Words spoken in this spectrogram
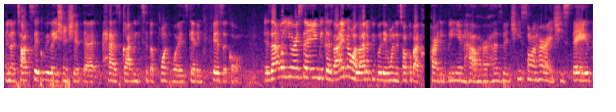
in a toxic relationship that has gotten to the point where it's getting physical is that what you were saying? Because I know a lot of people, they want to talk about Cardi B and how her husband cheats on her and she stays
